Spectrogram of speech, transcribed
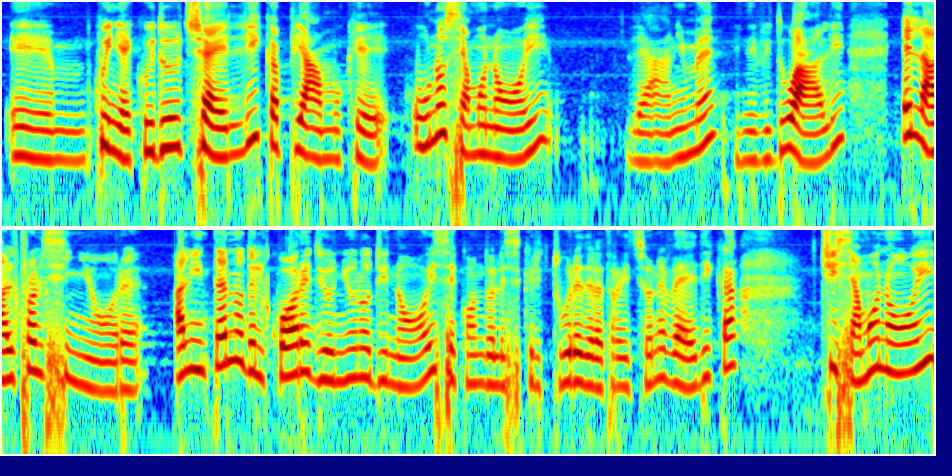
E, ehm, quindi ecco, i due uccelli capiamo che uno siamo noi, le anime individuali, e l'altro al Signore. All'interno del cuore di ognuno di noi, secondo le scritture della tradizione vedica, ci siamo noi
